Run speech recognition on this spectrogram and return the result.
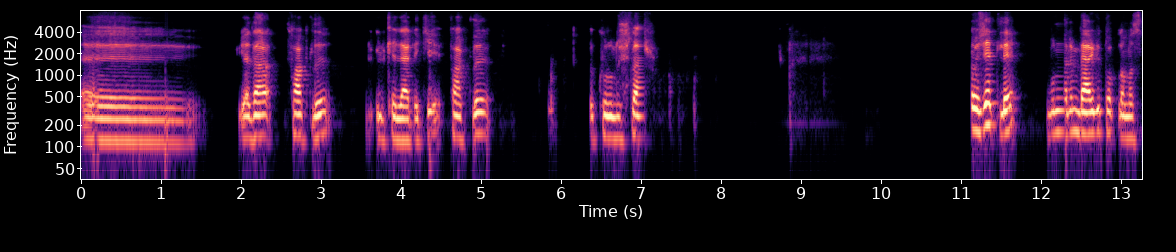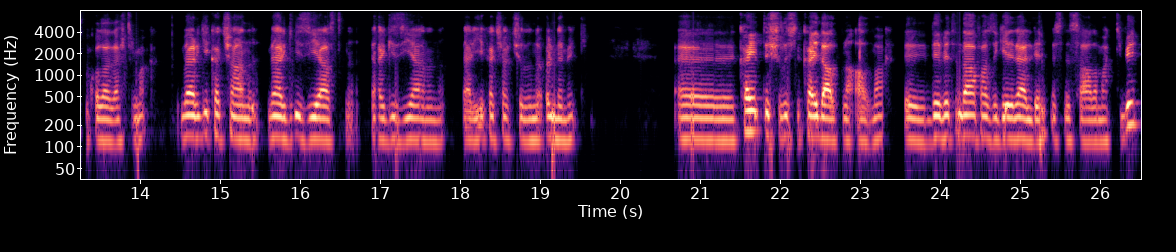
Eee, ya da farklı ülkelerdeki farklı kuruluşlar. Özetle bunların vergi toplamasını kolaylaştırmak, vergi kaçağını, vergi ziyasını, vergi ziyanını, vergi kaçakçılığını önlemek, eee, kayıt dışı dışı kayıt altına almak, eee, devletin daha fazla gelir elde etmesini sağlamak gibi,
